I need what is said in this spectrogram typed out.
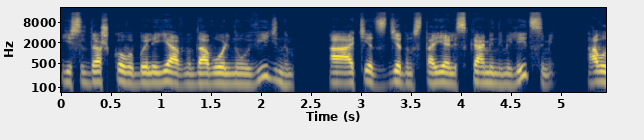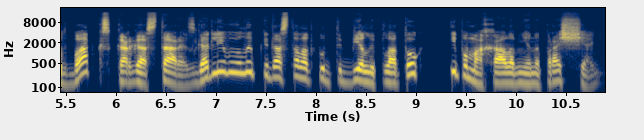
Если Дашковы были явно довольны увиденным, а отец с дедом стояли с каменными лицами, а вот бабка, корга старая, с годливой улыбкой достала откуда-то белый платок и помахала мне на прощание.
